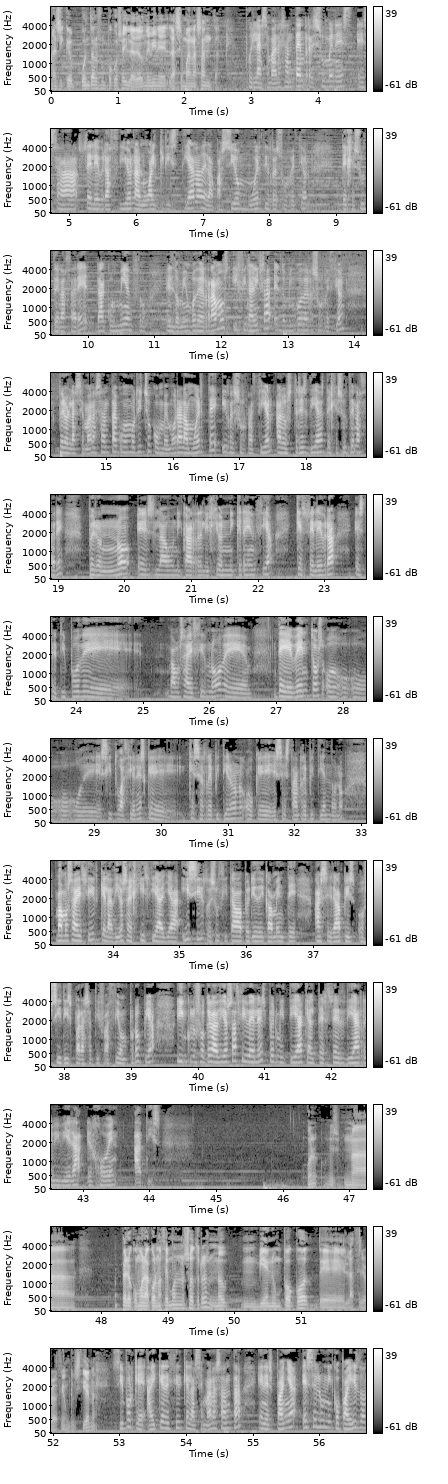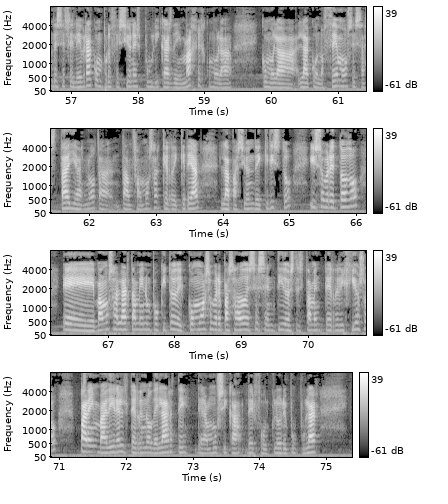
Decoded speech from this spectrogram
Así que cuéntanos un poco, Seila, de dónde viene la Semana Santa. Pues la Semana Santa, en resumen, es esa celebración anual cristiana de la pasión, muerte y resurrección de Jesús de Nazaret. Da comienzo el Domingo de Ramos y finaliza el Domingo de Resurrección. Pero la Semana Santa, como hemos dicho, conmemora la muerte y resurrección a los tres días de Jesús de Nazaret. Pero no es la única religión ni creencia que celebra este tipo de, vamos a decir, ¿no? de, de eventos o, de situaciones que, que, se repitieron o que se están repitiendo. ¿no? Vamos a decir que la diosa egipcia ya Isis resucitaba periódicamente a Serapis o Siris para satisfacción propia, incluso que la diosa Cibeles permitía que al tercer día reviviera el joven Atis. Bueno, es una pero como la conocemos nosotros, no viene un poco de la celebración cristiana. Sí, porque hay que decir que la Semana Santa en España es el único país donde se celebra con procesiones públicas de imágenes, como la, como la, conocemos, esas tallas ¿no? tan, tan famosas que recrean la pasión de Cristo. Y sobre todo, eh, vamos a hablar también un poquito de cómo ha sobrepasado ese sentido estrictamente religioso para invadir el terreno del arte, de la música, del folclore popular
